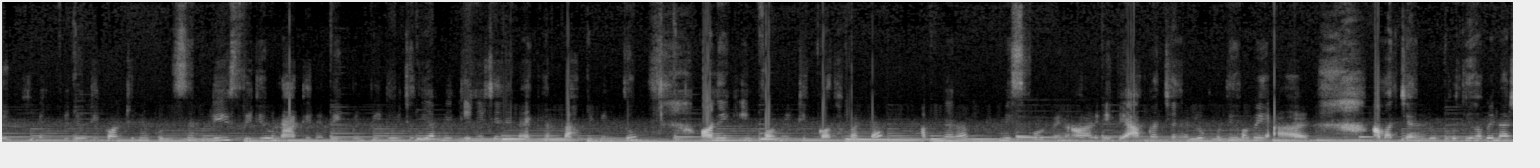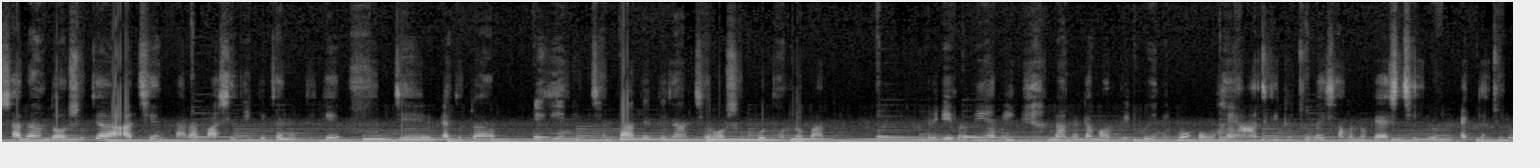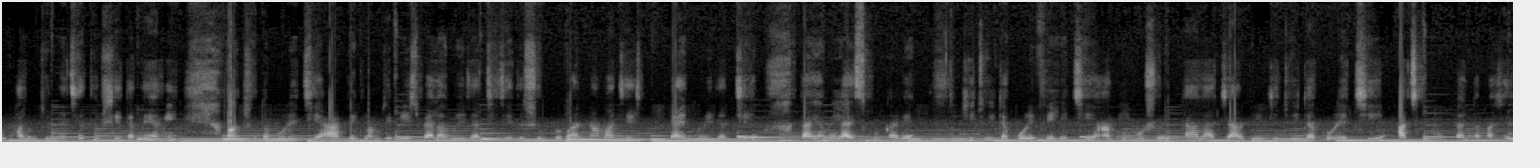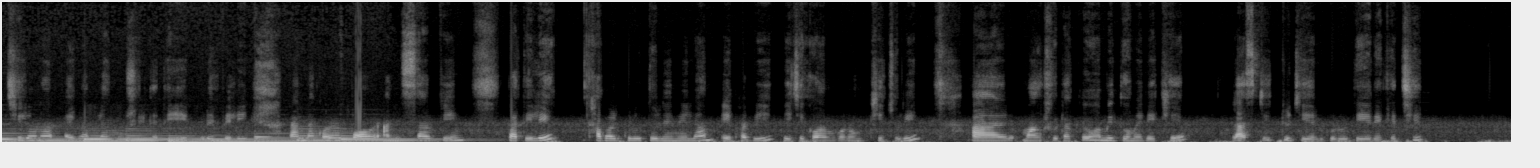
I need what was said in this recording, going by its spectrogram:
ভিডিওটি কন্টিনিউ করতেছেন প্লিজ ভিডিও না টেনে দেখবেন। ভিডিও যদি আপনি টেনে টেনে দেখেন, তাহলে কিন্তু অনেক ইনফরমেটিভ কথাবার্তা আপনারা মিস করবেন। আর এতে আপনার চ্যানেলেরও ক্ষতি হবে, আর আমার চ্যানেলেরও ক্ষতি হবে না। সাধারণ দর্শক যারা আছেন, তারা পাশে থেকে চ্যানেলটিকে যে এতটা এগিয়ে নিচ্ছেন, তাদেরকে জানাচ্ছি অসংখ্য ধন্যবাদ। আর এভাবেই আমি রান্নাটা কমপ্লিট করে নিব। ও হ্যাঁ আজকে একটু চুলায় সামান্য গ্যাস ছিল, একটা চুলো ভালো জ্বলেছে তো সেটাতে আমি মাংসটা করেছি। আর দেখলাম যে বেশ বেলা হয়ে যাচ্ছে, যেহেতু শুক্রবার নামাজের টাইম হয়ে যাচ্ছিল, তাই আমি রাইস কুকারে খিচুড়িটা করে ফেলেছি। আমি মুসুরির ডাল আর চাল দিয়ে খিচুড়িটা করেছি। আজকে মুগ ডালটা বাসায় ছিল না, তাই ভাবলাম মুসুরিটা দিয়ে করে ফেলি। রান্না করার পর আমি সার্ভিং পাতিলে খাবারগুলো তুলে নিলাম এভাবেই, এই যে গরম গরম খিচুড়ি আর মাংসটাকেও আমি দমে রেখে লাস্টে একটু জিরের গুঁড়ো দিয়ে রেখেছি।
